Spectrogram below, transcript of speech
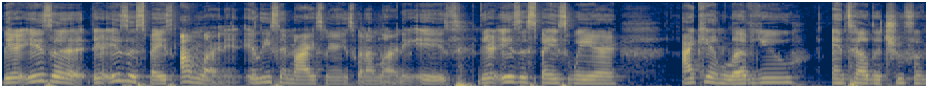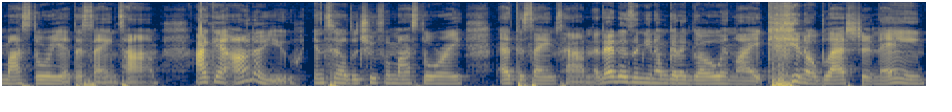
There is a there is a space I'm learning, at least in my experience what I'm learning is there is a space where I can love you and tell the truth of my story at the same time. I can honor you and tell the truth of my story at the same time. Now that doesn't mean I'm gonna go and like, you know, blast your name.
